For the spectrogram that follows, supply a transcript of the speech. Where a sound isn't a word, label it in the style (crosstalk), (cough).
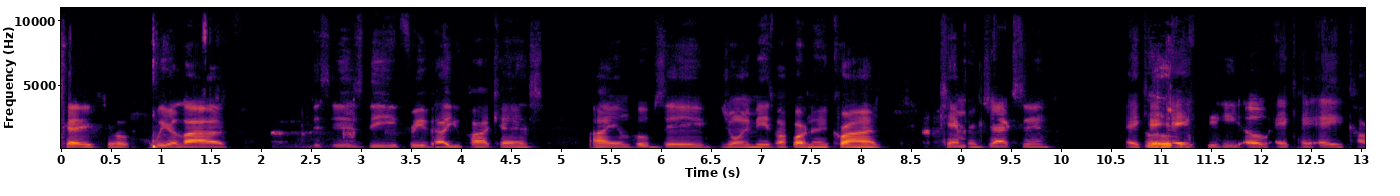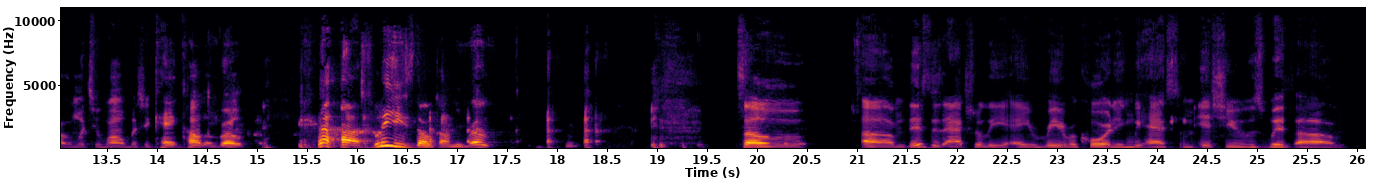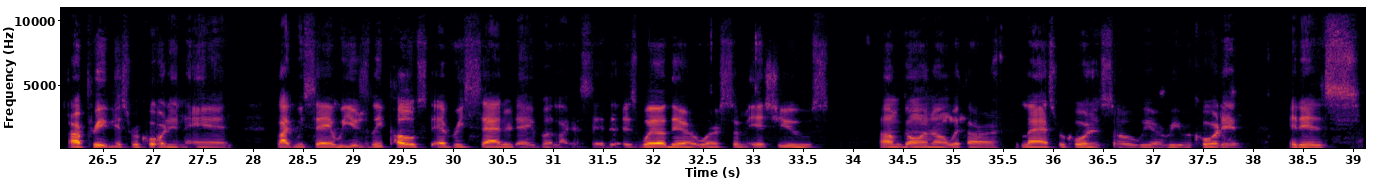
Okay, so we are live. This is the Free Value Podcast. I am Hoop Zig. Joining me is my partner in crime, Cameron Jackson, aka CEO, aka call him what you want, but you can't call him broke. (laughs) Please don't call me broke. (laughs) so um, this is actually a re-recording. We had some issues with um, our previous recording, and like we said, we usually post every Saturday. But like I said as well, there were some issues um, going on with our last recording, so we are re-recorded. It is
